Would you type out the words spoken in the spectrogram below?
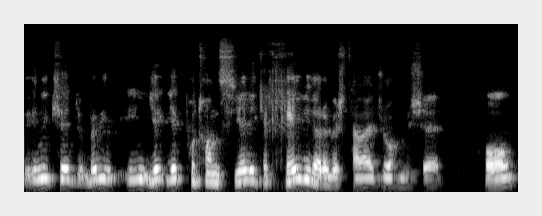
اینی که ببین این یک پتانسیلی که خیلی داره بهش توجه میشه خب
